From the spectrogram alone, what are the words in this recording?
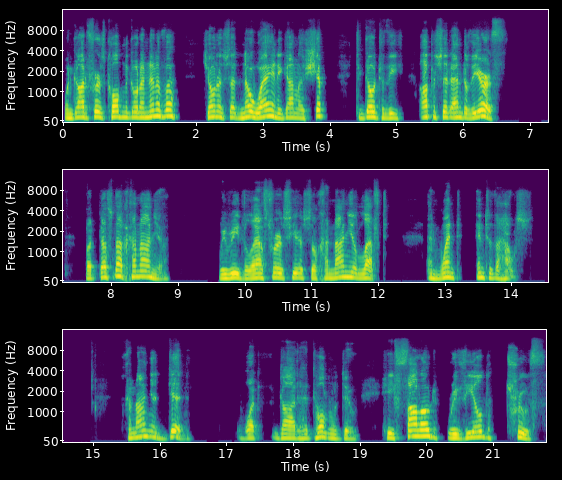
when God first called him to go to Nineveh Jonah said, No way. And he got on a ship to go to the opposite end of the earth. But that's not Hananiah. We read the last verse here. So Hananiah left and went into the house. Hananiah did what God had told him to do. He followed revealed truth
